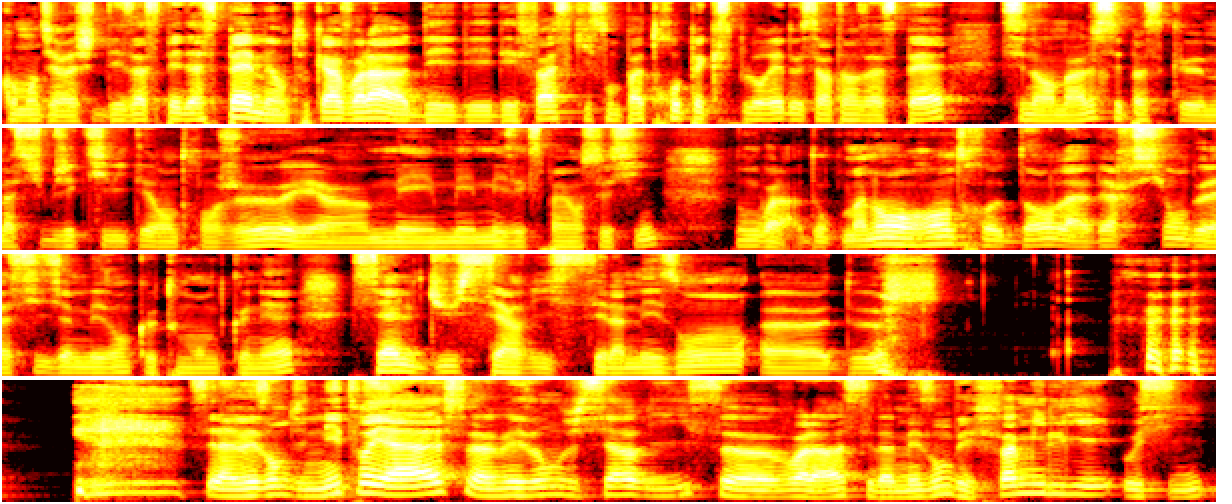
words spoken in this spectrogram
comment dirais-je, des aspects d'aspects, mais en tout cas, voilà, des, des, des phases qui sont pas trop explorées de certains aspects. C'est normal, c'est parce que ma subjectivité rentre en jeu et euh, mes, mes, mes expériences aussi. Donc voilà. Donc maintenant, on rentre dans la version de la sixième maison que tout le monde connaît, celle du service. C'est la maison euh, de... c'est la maison du nettoyage, c'est la maison du service, euh, voilà, c'est la maison des familiers aussi.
